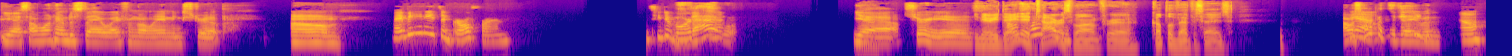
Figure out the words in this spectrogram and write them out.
yes, I want him to stay away from the landing strip. Um Maybe he needs a girlfriend. Is he divorced? that yeah, I'm sure he is. You know, he dated hoping- Tyra's mom for a couple of episodes. I was Yeah, hoping that they would no.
